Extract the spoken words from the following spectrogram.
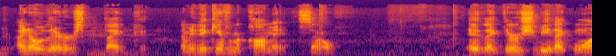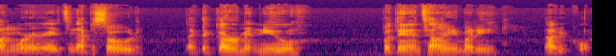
Yep. I know there's like I mean, they came from a comic, so it like there should be like one where it's an episode like the government knew, but they didn't tell anybody. That'd be cool.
